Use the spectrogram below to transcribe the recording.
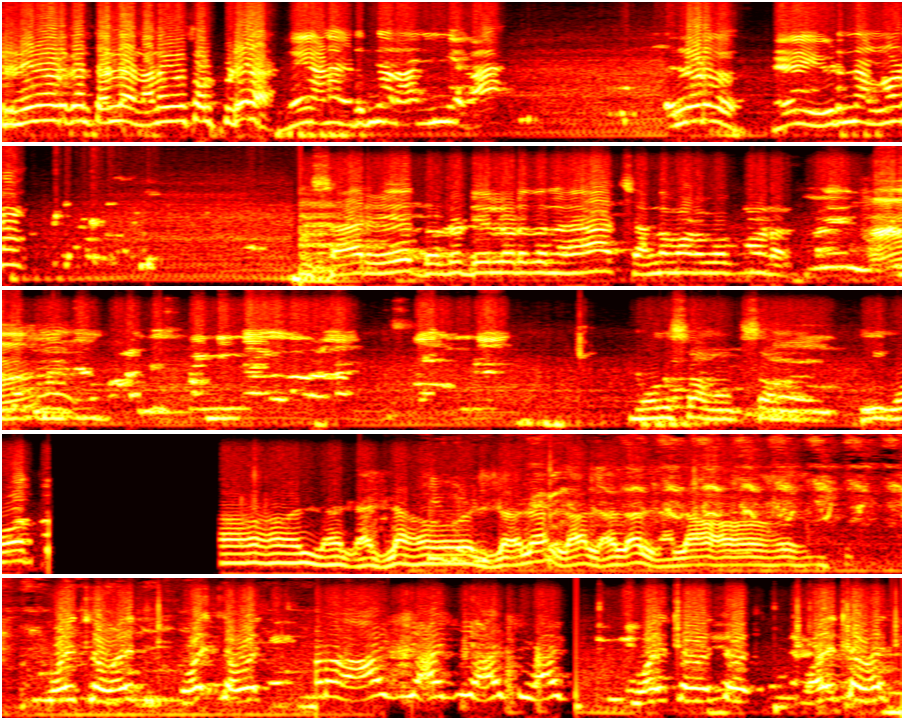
ನೀನ್ ಹಿಡ್ಕಂತಲ್ಲ ನನಗೆ ಸ್ವಲ್ಪ ಬಿಡ ನೀ ಅಣ್ಣ ಹಿಡಿದ್ನ ನಾನು ಎಲ್ಲಿ ಎಲ್ಲೋಡು ಏ ಹಿಡಿದ ನೋಡ. ಸಾರಿ ದೊಡ್ಡ ಡೀಲ್ ಹಿಡ್ದನ. ಚಂದ ಮಾಡ್ಬೇಕು ನೋಡ. ಮುಗಿಸೋ ಮುಗಿಸೋ ಈಗ ಹೋತ್ ಹೋಯ್ತ್ ಹೋಯ್ತ್ಲ ಹೋಯ್ತ್ ಅಣ್ಣ, ಆಗಿ ಆಗಿ ಆಗಿ ಆಗಿ ಹೋಯ್ತ್ಲ ಹೋಯ್ತ್ ಹೋಯ್ತ್ಲ ಹೋಯ್ತ್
